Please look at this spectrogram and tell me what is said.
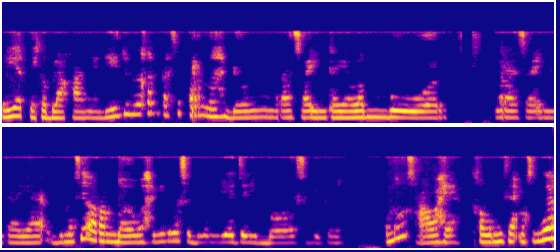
lihat deh ke belakangnya dia juga kan pasti pernah dong ngerasain kayak lembur ngerasain kayak gimana sih orang bawah gitu loh sebelum dia jadi bos gitu emang salah ya kalau misalnya maksud gue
